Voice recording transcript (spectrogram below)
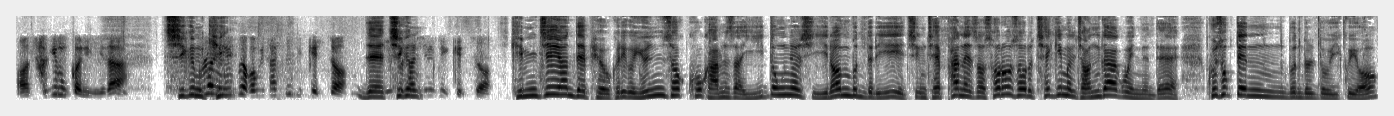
어, 사기 문건입니다. 지금 물론 김, 일부가 거기 사실도 있겠죠. 네, 일부 지금 사실도 있겠죠. 김재현 대표 그리고 윤석호 감사 이동열 씨 이런 분들이 지금 재판에서 서로 서로 책임을 전가하고 있는데 구속된 분들도 있고요.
